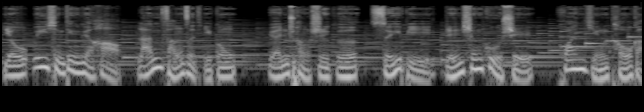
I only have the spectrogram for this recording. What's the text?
由微信订阅号“蓝房子”提供，原创诗歌、随笔、人生故事。欢迎投稿。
